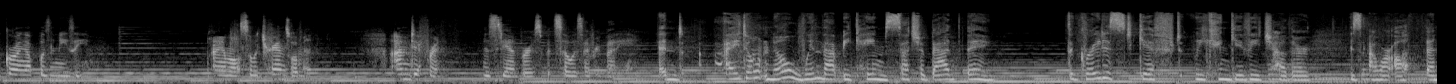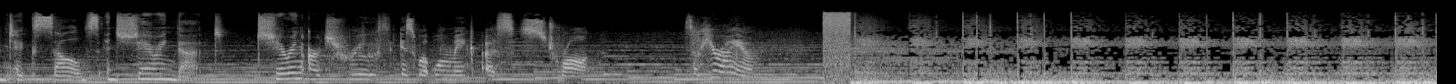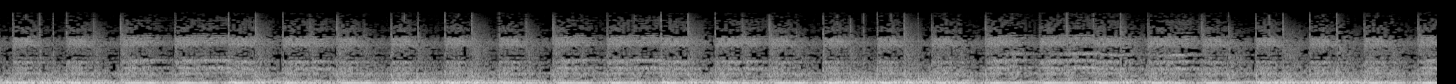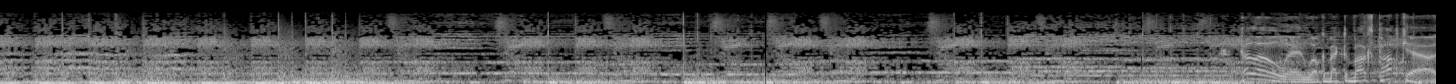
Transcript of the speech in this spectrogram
but growing up wasn't easy. I am also a trans woman. I'm different, Ms. Danvers, but so is everybody. And I don't know when that became such a bad thing. The greatest gift we can give each other is our authentic selves, and sharing that, sharing our truth, is what will make us strong. So here I am.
